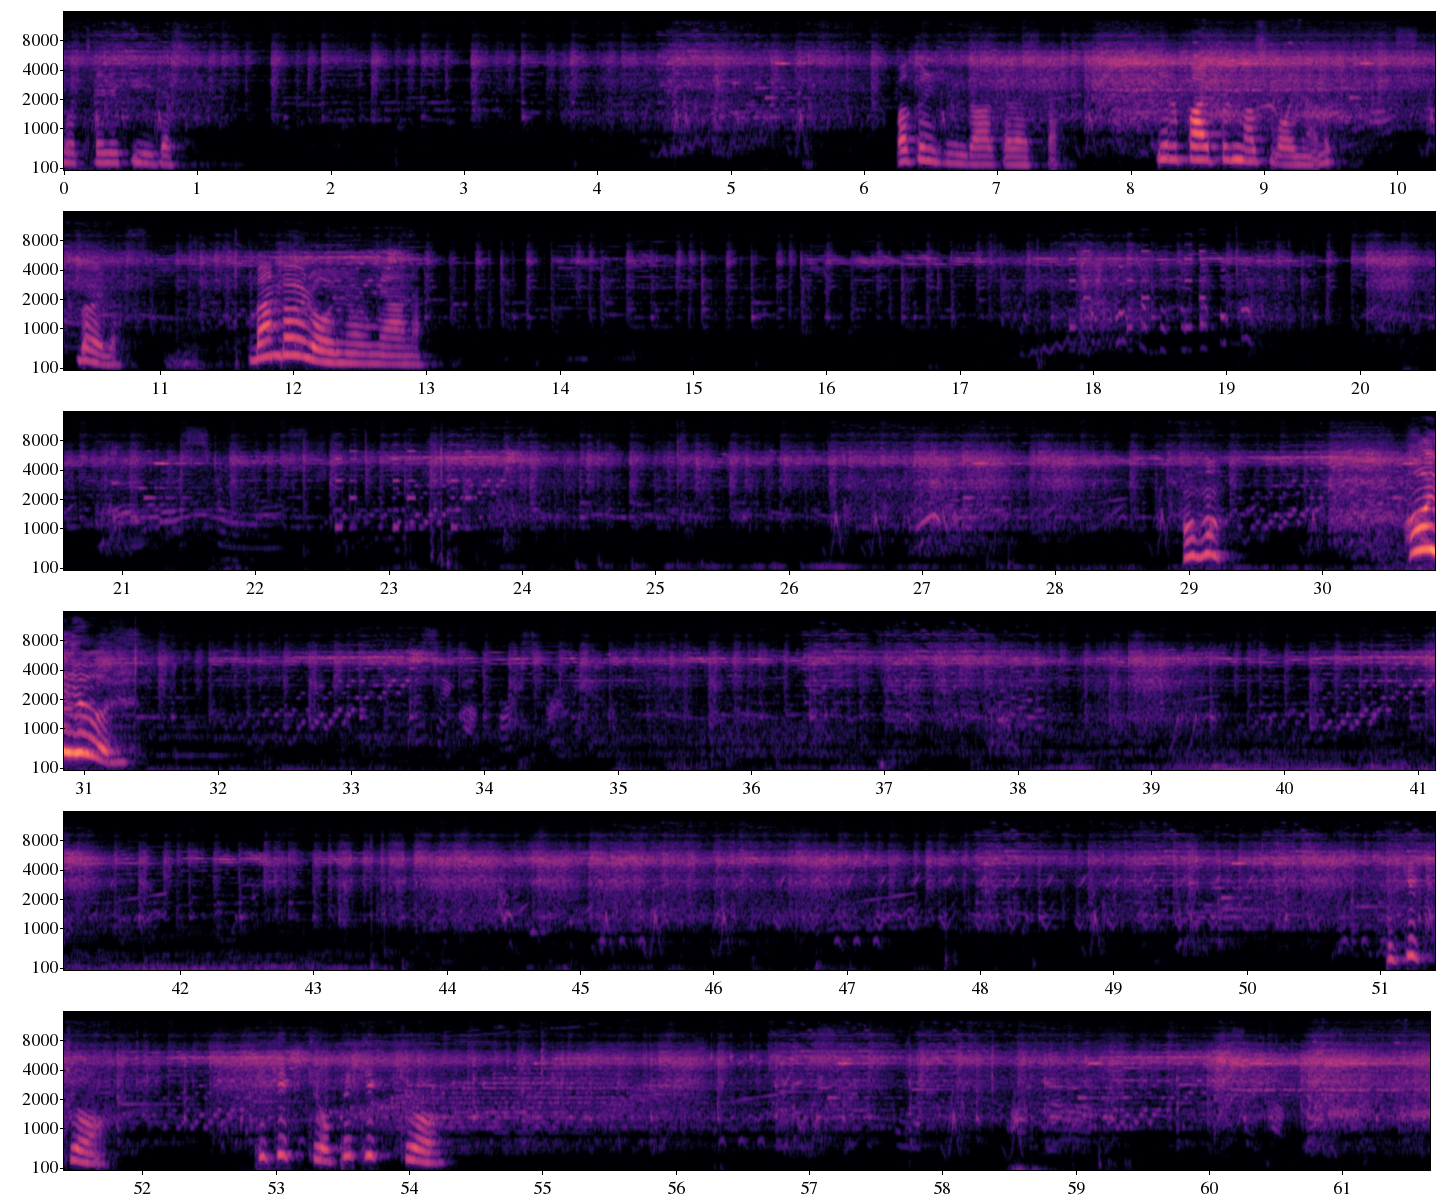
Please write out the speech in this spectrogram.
Dur telif yiyeceğiz. Bakın şimdi arkadaşlar. Bir Piper nasıl oynanır? Böyle. Ben böyle oynuyorum yani. Aha. Hayır. Pikikço. Pikikço, pikikço.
